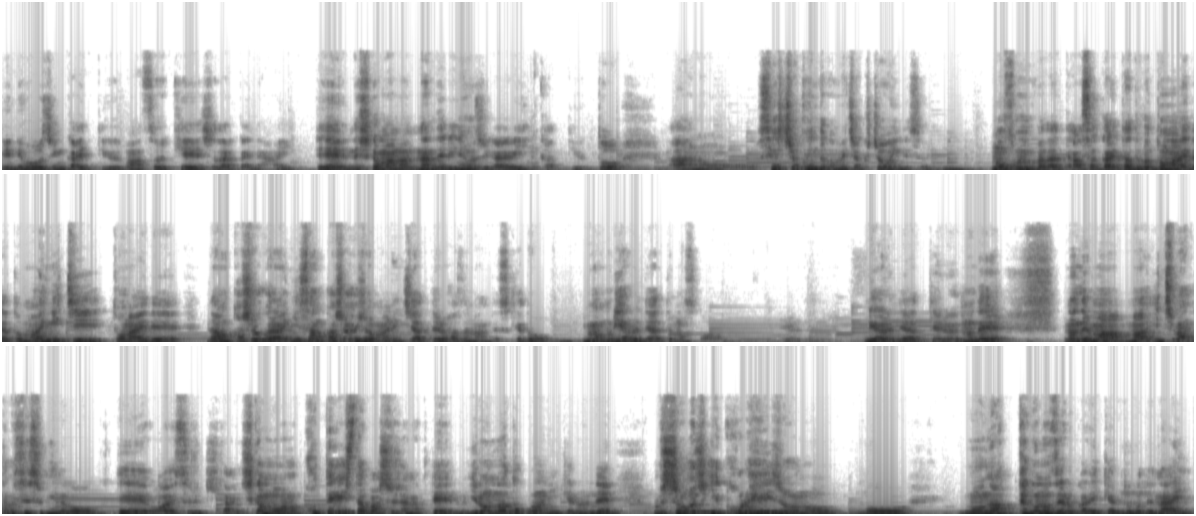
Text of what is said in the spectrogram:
倫理法人会っていう、まあそういう経営者段階に入って、で、しかもあの、なんで倫理法人会がいいかっていうと、あの、接触員とかめちゃくちゃ多いんですよね。うん、望む場だって朝会、例えば都内だと毎日都内で何箇所ぐらい、2、3箇所以上毎日やってるはずなんですけど、今もリアルでやってますか？リアルでやってるので、なんでまあまあ一番多分接触頻度が多くてお会いする機会。しかもあの固定した場所じゃなくて、いろんなところに行けるので、正直これ以上のこう、もう全くのゼロからいけるところでない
